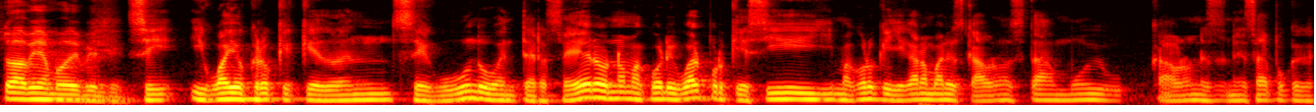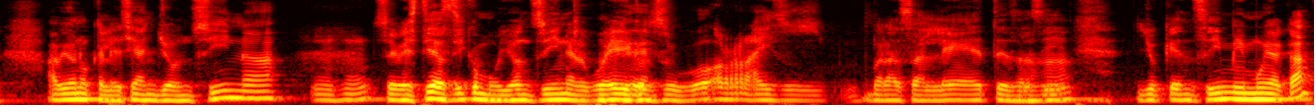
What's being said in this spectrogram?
Todavía en bodybuilding. Sí, igual yo creo que quedó en segundo o en tercero, no me acuerdo igual, porque sí, me acuerdo que llegaron varios cabrones, estaban muy cabrones en esa época. Había uno que le decían John Cena, se vestía así como John Cena, el güey, con su gorra y sus brazaletes, así. You can see me muy acá.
